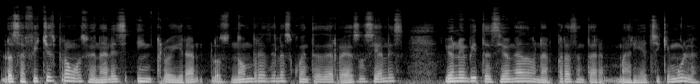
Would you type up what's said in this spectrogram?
Los afiches promocionales incluirán los nombres de las cuentas de redes sociales y una invitación a donar para Santa María Chiquimula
